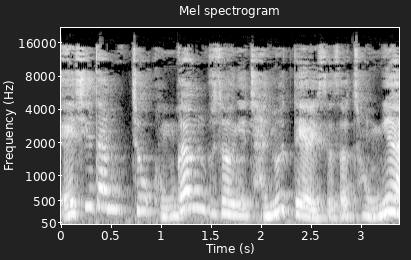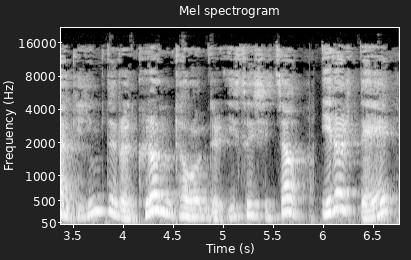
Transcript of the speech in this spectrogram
애시당초 공간 구성이 잘못되어 있어서 정리하기 힘든 그런 경험들 있으시죠? 이럴 때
